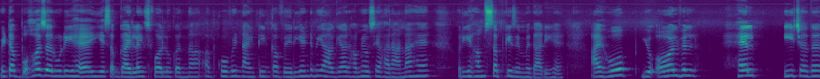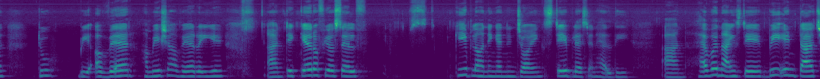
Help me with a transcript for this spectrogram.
बेटा, बहुत ज़रूरी है ये सब गाइडलाइंस फॉलो करना। अब कोविड नाइन्टीन का वेरिएंट भी आ गया और हमें उसे हराना है और ये हम सब की ज़िम्मेदारी है। I hope you all will help each other to be aware हमेशा अवेयर रहिए and take care of yourself keep learning and enjoying. Stay blessed and healthy. And have a nice day be in touch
